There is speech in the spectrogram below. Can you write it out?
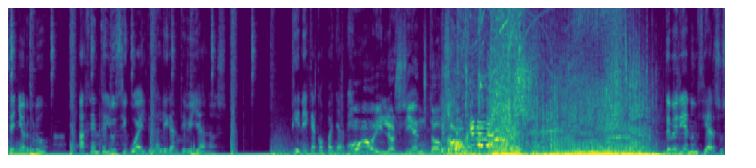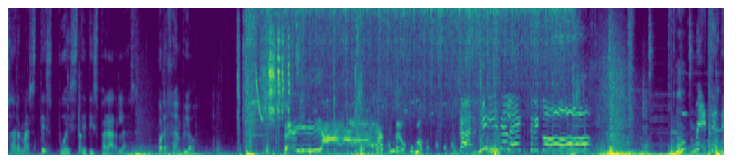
Señor Gru, agente Lucy Wilde de la Liga Antivillanos. Tiene que acompañarme. ¡Uy, lo siento! ¡Congelada! Debería anunciar sus armas después de dispararlas. Por ejemplo... ¡Carmín eléctrico! ¡Métete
